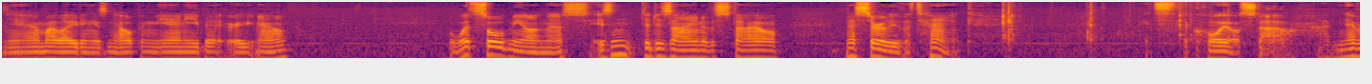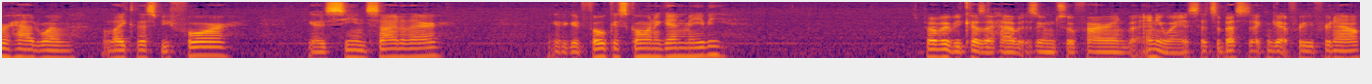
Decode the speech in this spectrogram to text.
Yeah, my lighting isn't helping me any bit right now. But what sold me on this isn't the design or the style necessarily the tank. It's the coil style. I've never had one like this before. You guys see inside of there? Get a good focus going again, maybe? It's probably because I have it zoomed so far in, but anyways, that's the best I can get for you for now.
